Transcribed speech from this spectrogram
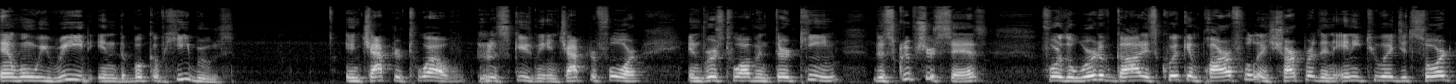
And when we read in the book of Hebrews, in chapter 12, excuse me, in chapter 4, in verse 12 and 13, the scripture says, For the word of God is quick and powerful and sharper than any two edged sword,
